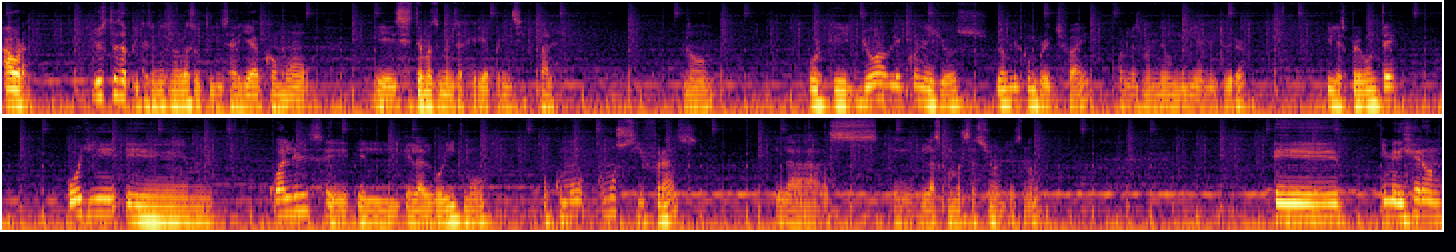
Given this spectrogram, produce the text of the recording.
Ahora, yo estas aplicaciones no las utilizaría como eh, sistemas de mensajería principal, ¿no? Porque yo hablé con ellos, yo hablé con BridgeFi cuando les mandé un DM en Twitter y les pregunté, oye, em, ¿cuál es el, el algoritmo o cómo, cifras las, eh, las conversaciones, ¿no? Eh, y me dijeron,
